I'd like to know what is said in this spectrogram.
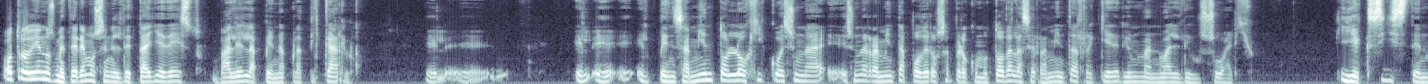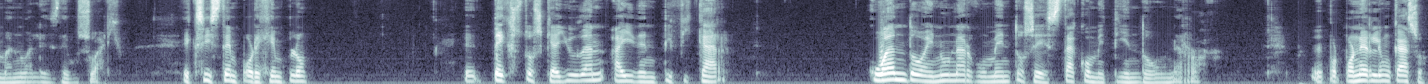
Otro día nos meteremos en el detalle de esto, vale la pena platicarlo. Eh, eh, el, pensamiento lógico es una, es una herramienta poderosa, pero como todas las herramientas requiere de un manual de usuario. Y existen manuales de usuario. Existen, por ejemplo, eh, textos que ayudan a identificar cuando en un argumento se está cometiendo un error. Eh, por ponerle un caso,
